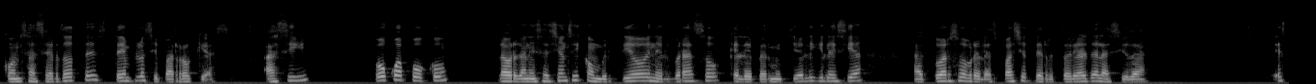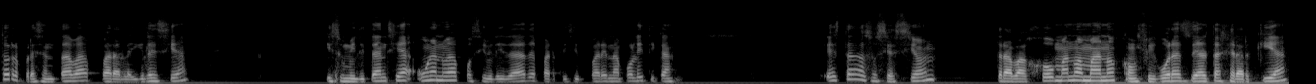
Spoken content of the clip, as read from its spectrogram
con sacerdotes, templos y parroquias, Así, poco a poco, la organización se convirtió en el brazo que le permitió a la Iglesia actuar sobre el espacio territorial de la ciudad. Esto representaba para la Iglesia y su militancia una nueva posibilidad de participar en la política. Esta asociación trabajó mano a mano con figuras de alta jerarquía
